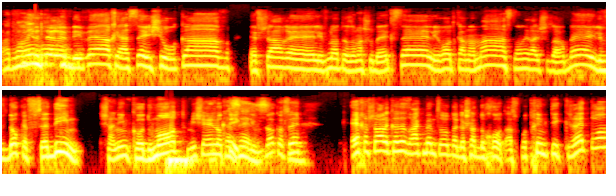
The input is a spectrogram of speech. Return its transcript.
הדברים בטרם דיווח, יעשה אישור קו, אפשר uh, לבנות איזה משהו באקסל, לראות כמה מס, לא נראה לי שזה הרבה, לבדוק הפסדים שנים קודמות, מי שאין לו תיק, לבדוק עושה איך אפשר לקזז? רק באמצעות הגשת דוחות. אז פותחים תיק רטרו,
